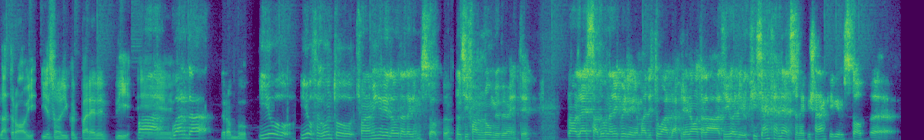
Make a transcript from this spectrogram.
la trovi. Io sono di quel parere lì. ma E- guarda Però boh. io, io fai conto c'è un'amica che lavora da GameStop non si fanno nomi ovviamente però lei è stata una di quelle che mi ha detto guarda prenotala ti ricordi che sia anche a Nelson e che c'era anche GameStop eh,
